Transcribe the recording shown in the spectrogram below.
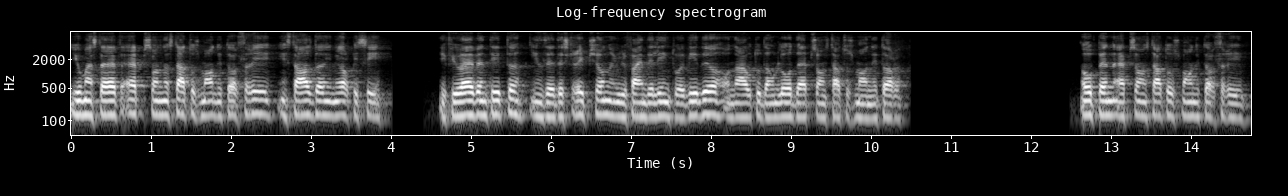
You must have Epson Status Monitor 3 installed in your PC. If you haven't it, in the description you will find a link to a video on how to download Epson Status Monitor. Open Epson Status Monitor 3.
